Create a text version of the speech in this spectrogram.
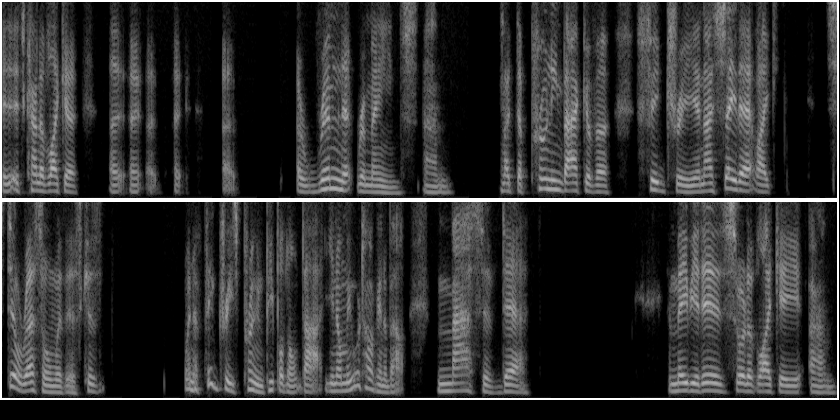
it it's kind of like a a a, a, a remnant remains. Um, like the pruning back of a fig tree. And I say that like still wrestling with this because when a fig tree's pruned, people don't die. You know, I mean, we're talking about massive death. And maybe it is sort of like a um,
